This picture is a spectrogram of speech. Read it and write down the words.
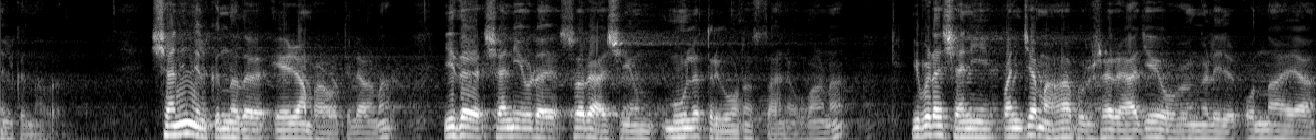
നിൽക്കുന്നത്. ശനി നിൽക്കുന്നത് ഏഴാം ഭാവത്തിലാണ്. ഇത് ശനിയുടെ സ്വരാശിയും മൂലത്രികോണ സ്ഥാനവുമാണ്. ഇവിടെ ശനി പഞ്ചമഹാപുരുഷ രാജയോഗങ്ങളിൽ ഒന്നായ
